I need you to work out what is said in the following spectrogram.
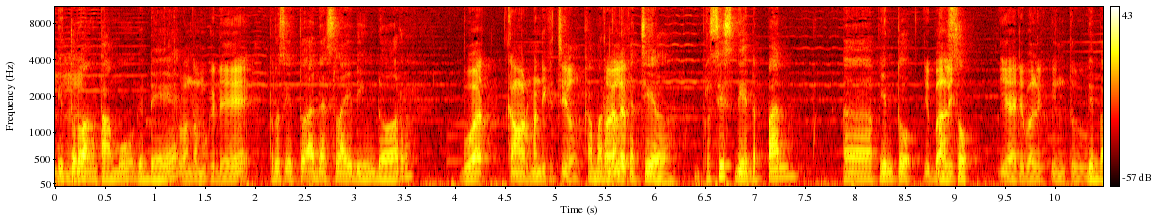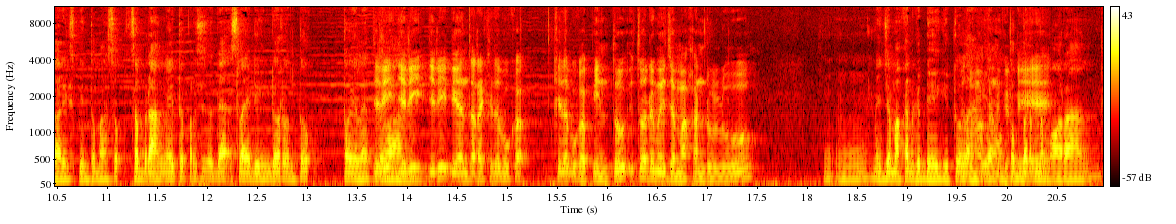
itu ruang tamu gede, ruang tamu gede. Terus itu ada sliding door, buat kamar mandi kecil kamar toilet. mandi kecil, persis di depan uh, pintu di balik masuk. ya di balik pintu. Di balik pintu masuk, seberangnya itu persis ada sliding door untuk toilet jadi doang. jadi jadi di antara kita buka kita buka pintu itu ada meja makan dulu Meja makan gede gitulah yang untuk gede. berenam orang,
